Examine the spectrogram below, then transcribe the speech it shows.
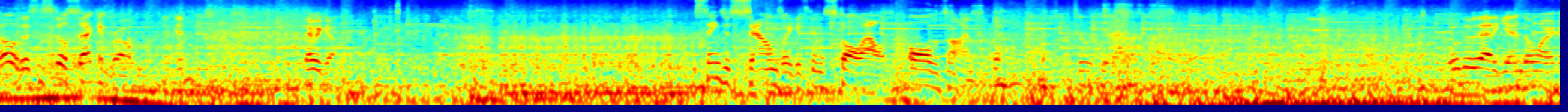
No, this is still second, bro. There we go. This thing just sounds like it's gonna stall out all the time. We'll do that again, don't worry.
